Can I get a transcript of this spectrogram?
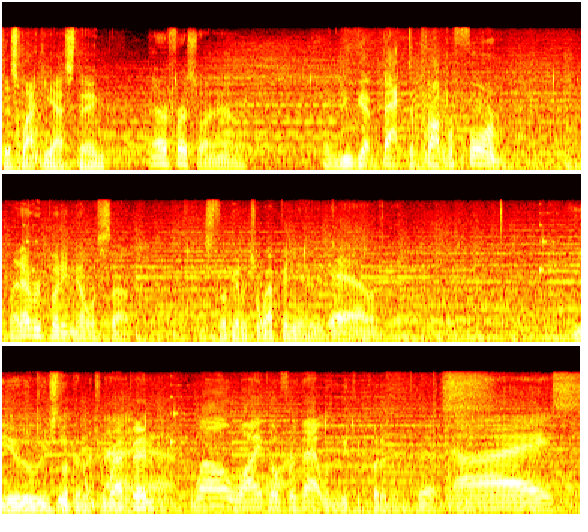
this wacky ass thing, Yeah, the first one. Yeah. And you get back to proper form. Let everybody know what's up. You still good with your weapon? Yeah, you're good. Yeah. You, you still good with your that, weapon? yeah. Well, why go for that when we could put him in this? Nice.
